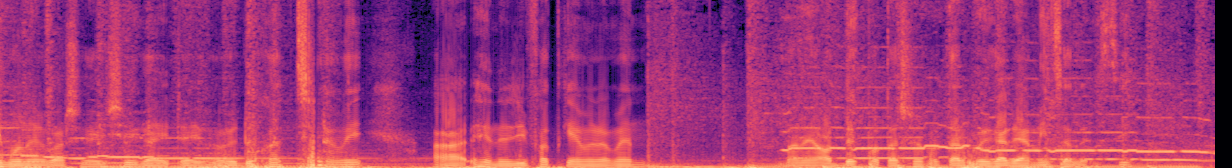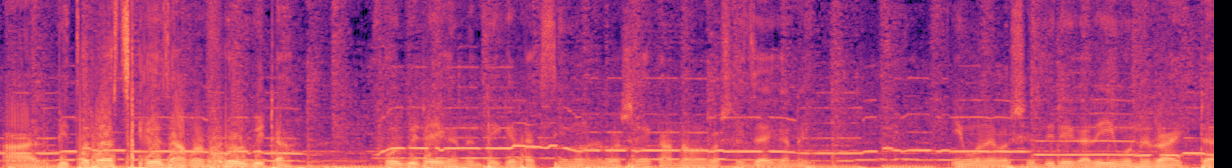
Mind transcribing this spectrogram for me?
ইমনের বাসায় এসে গাড়িটা এইভাবে ঢুকাচ্ছি আমি আর হেনে রিফাত ক্যামেরাম্যান মানে অর্ধেক আসার পর তারপরে গাড়ি আমি চালাচ্ছি। আর ভিতরে আজকে যে আমার ফোর বিটা ফোর বিটা এখানে দেখে রাখছি ইমনের বাসায়, কারণ আমার বাসায় জায়গা নেই। ইমনের বাসায় দিলে গাড়ি ইমনেরও একটা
